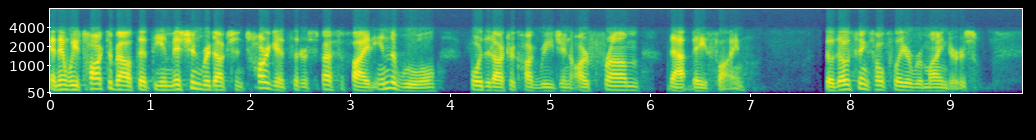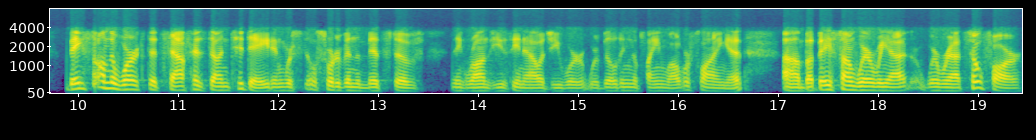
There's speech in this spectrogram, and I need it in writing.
And then we've talked about that the emission reduction targets that are specified in the rule for the DRCOG region are from that baseline. So those things hopefully are reminders. Based on the work that staff has done to date, and we're still sort of in the midst of, I think Ron's used the analogy, we're, we're building the plane while we're flying it. Um, but based on where we at, where we're at so far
